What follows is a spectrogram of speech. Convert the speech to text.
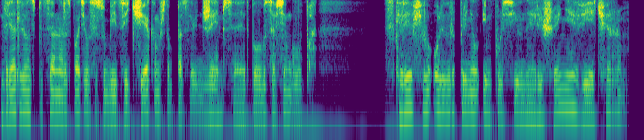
Вряд ли он специально расплатился с убийцей чеком, чтобы подставить Джеймса. Это было бы совсем глупо. Скорее всего, Оливер принял импульсивное решение вечером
